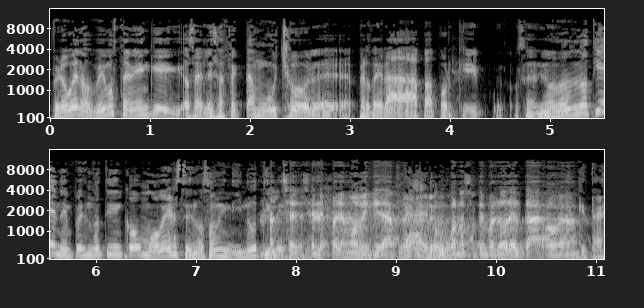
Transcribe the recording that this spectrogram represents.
Pero bueno, vemos también que, o sea, les afecta mucho eh, perder a APA porque, bueno, o sea, no, no, no tienen, pues, no tienen cómo moverse, no son in- inútiles. Se, se le fue la movilidad, Claro. claro. Como cuando se te valora tan,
